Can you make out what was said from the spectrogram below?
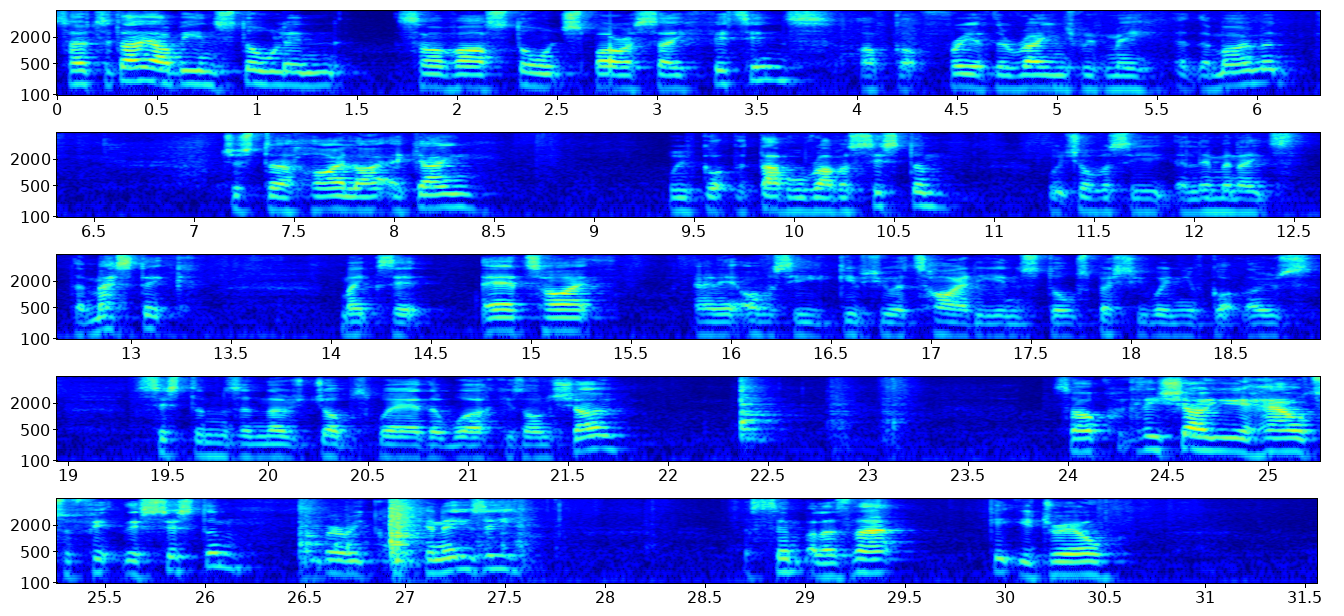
So today I'll be installing some of our Stornch Spirasafe fittings. I've got three of the range with me at the moment. Just to highlight again, we've got the double rubber system, which obviously eliminates the mastic, makes it airtight, and it obviously gives you a tidy install, especially when you've got those systems and those jobs where the work is on show. So I'll quickly show you how to fit this system, very quick and easy, as simple as that get your drill,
